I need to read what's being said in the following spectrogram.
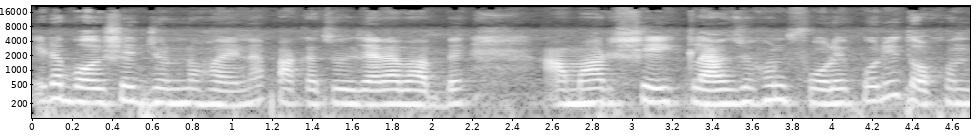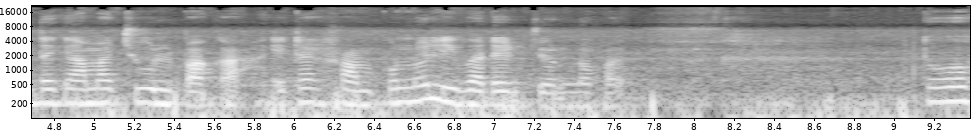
এটা বয়সের জন্য হয় না, পাকা চুল যারা ভাববে। আমার সেই ক্লাস যখন ফোরে পড়ি, তখন থেকে আমার চুল পাকা, এটা সম্পূর্ণ লিভারের জন্য হয়। তো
